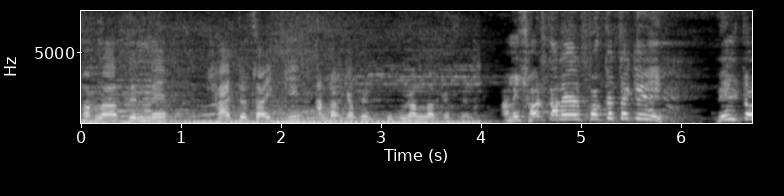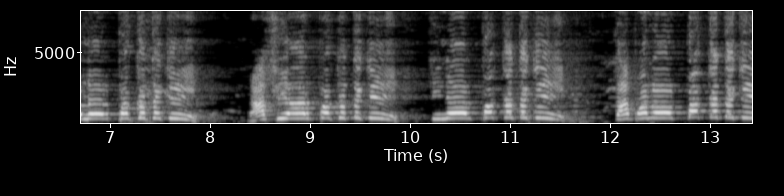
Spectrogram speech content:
সকলার জন্য সাহায্য চাই কি? আল্লাহর কাছে উপর আল্লাহর কাছে। আমি সরকারের পক্ষ থেকে, বিল্টনের পক্ষ থেকে, রাশিয়ার পক্ষ থেকে, চীনের পক্ষ থেকে, জাপানের পক্ষ থেকে,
